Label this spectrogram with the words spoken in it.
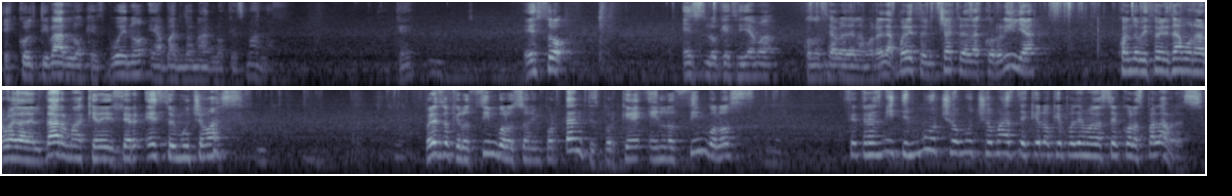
es cultivar lo que es bueno y abandonar lo que es malo. ¿Ok? Eso es lo que se llama cuando se habla de la moralidad. Por eso el chakra de la coronilla, cuando visualizamos una rueda del Dharma, quiere decir esto y mucho más. Por eso que los símbolos son importantes, porque en los símbolos se transmite mucho, mucho más de que lo que podemos hacer con las palabras.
